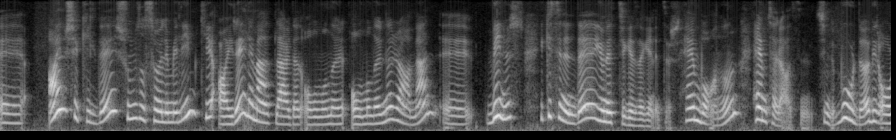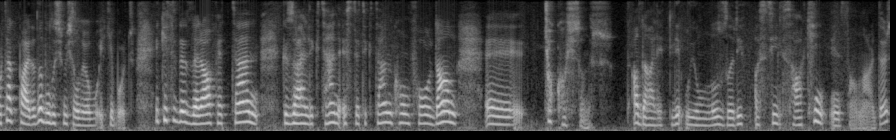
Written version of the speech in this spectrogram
Ee, aynı şekilde şunu da söylemeliyim ki ayrı elementlerden olmaları, olmalarına rağmen e, Venüs ikisinin de yönetici gezegenidir. Hem boğanın hem terazinin. Şimdi burada bir ortak paydada buluşmuş oluyor bu iki burç. İkisi de zerafetten, güzellikten, estetikten, konfordan e, çok hoşlanır adaletli, uyumlu, zarif, asil, sakin insanlardır.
